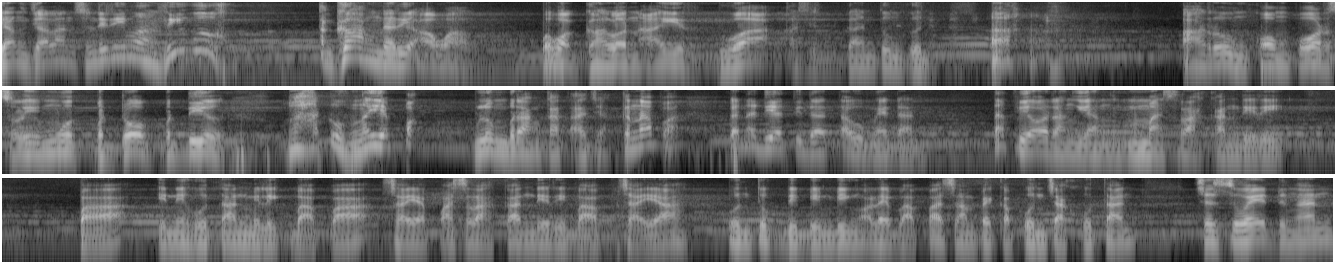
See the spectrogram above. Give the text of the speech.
Yang jalan sendiri mah ribuh tegang dari awal. Bawa galon air dua kasih gantungkan ah, arung kompor selimut bedog bedil. Waduh ngeyepek belum berangkat aja. Kenapa? Karena dia tidak tahu medan. Tapi orang yang memasrahkan diri Pak, ini hutan milik Bapak, saya pasrahkan diri Bapak saya untuk dibimbing oleh Bapak sampai ke puncak hutan sesuai dengan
